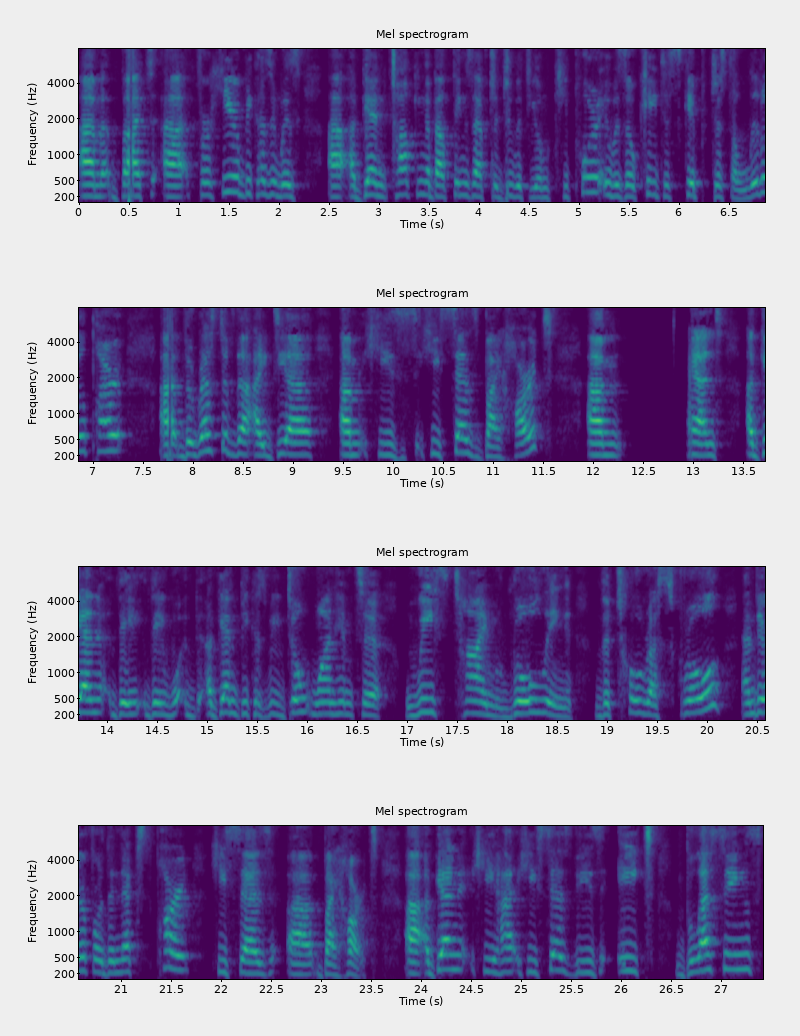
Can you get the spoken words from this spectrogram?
Um, but uh, for here, because it was uh, again talking about things that have to do with Yom Kippur, it was okay to skip just a little part. Uh, the rest of the idea, um, he's he says by heart. Um, and again, they they again because we don't want him to waste time rolling the Torah scroll, and therefore the next part he says uh, by heart. Uh, again, he ha- he says these eight blessings.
